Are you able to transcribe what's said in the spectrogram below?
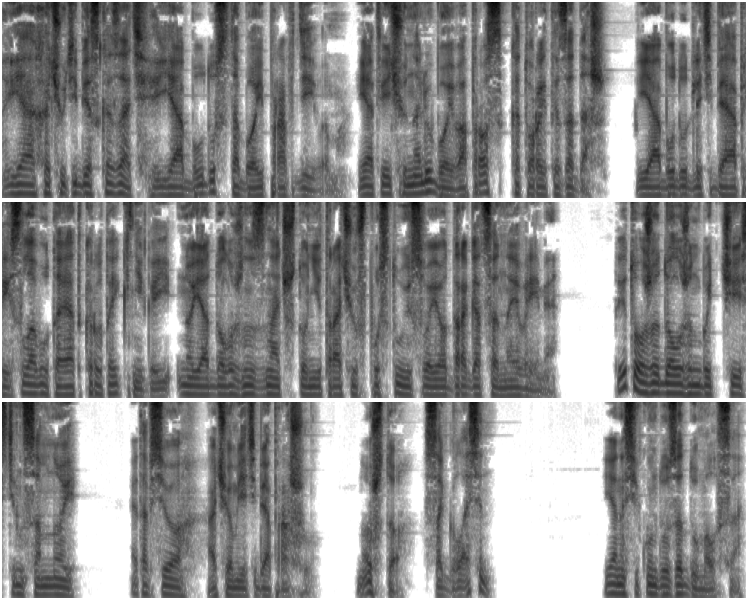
я хочу тебе сказать, я буду с тобой правдивым и отвечу на любой вопрос, который ты задашь. Я буду для тебя пресловутой открытой книгой, но я должен знать, что не трачу впустую свое драгоценное время. Ты тоже должен быть честен со мной. Это все, о чем я тебя прошу. Ну что, согласен?» Я на секунду задумался.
